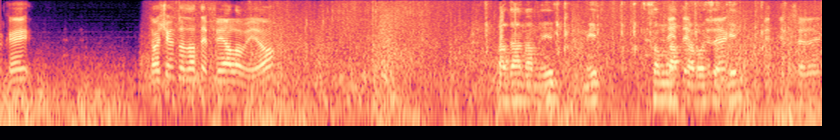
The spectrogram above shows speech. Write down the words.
OK. Točím to za ty fialový, jo? Padá na mid, mid. Som Mid je napravo předek, mid je předek.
